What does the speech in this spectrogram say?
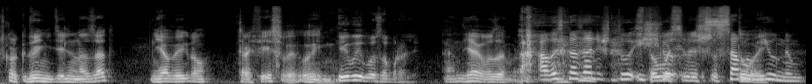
сколько, две недели назад я выиграл трофей своего имени. И вы его забрали? Я его забрал. А вы сказали, что еще самым юным,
